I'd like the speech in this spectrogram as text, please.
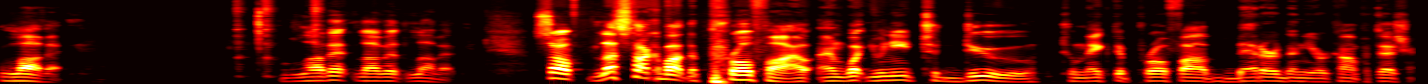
Love it. Love it, love it, love it. So let's talk about the profile and what you need to do to make the profile better than your competition.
